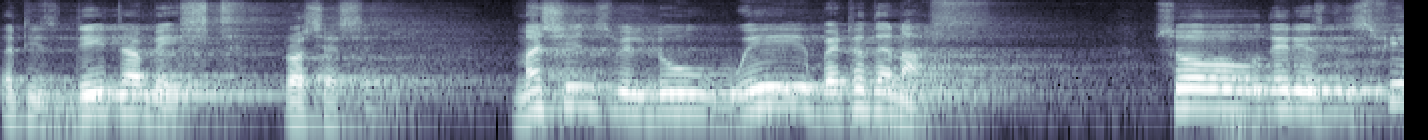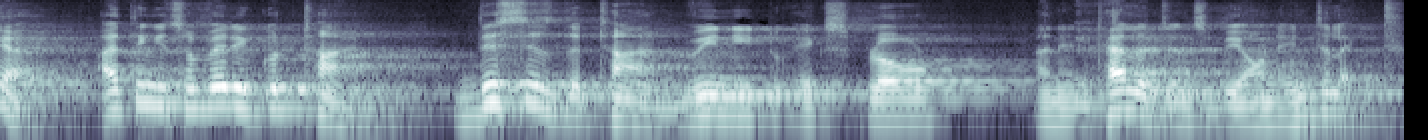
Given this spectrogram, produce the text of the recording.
that is data-based processing, machines will do way better than us. So there is this fear. I think it's a very good time. This is the time we need to explore an intelligence beyond intellect.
